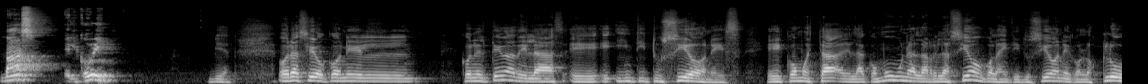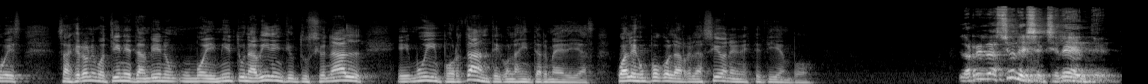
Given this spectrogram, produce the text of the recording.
más el COVID. Bien. Horacio, con el, con el tema de las eh, instituciones, eh, cómo está la comuna, la relación con las instituciones, con los clubes. San Jerónimo tiene también un, movimiento, una vida institucional eh, muy importante con las intermedias. ¿Cuál es un poco la relación en este tiempo? La relación es excelente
